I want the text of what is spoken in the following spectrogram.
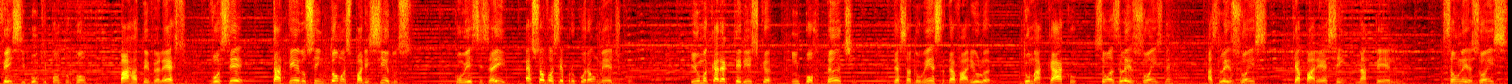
facebook.com barra TV Leste. Você está tendo sintomas parecidos com esses aí? É só você procurar um médico. E uma característica importante dessa doença, da varíola do macaco, são as lesões, né? As lesões que aparecem na pele. São lesões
